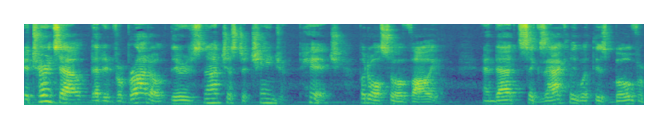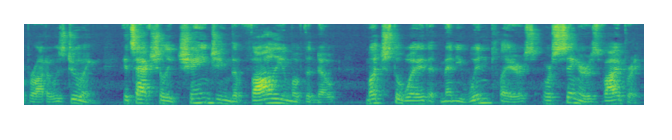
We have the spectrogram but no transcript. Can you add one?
It turns out that in vibrato there is not just a change of pitch, but also a volume. And that's exactly what this bow vibrato is doing. It's actually changing the volume of the note, much the way that many wind players or singers vibrate.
